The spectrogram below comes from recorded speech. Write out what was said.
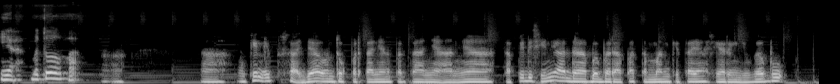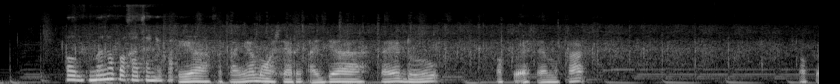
Iya, betul, Pak. Nah, nah, mungkin itu saja untuk pertanyaan-pertanyaannya. Tapi di sini ada beberapa teman kita yang sharing juga, Bu. Oh, gimana Pak katanya, Pak? Iya, katanya mau sharing aja. Saya dulu waktu SMK waktu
